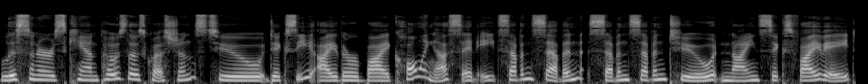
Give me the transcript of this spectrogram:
Listeners can pose those questions to Dixie either by calling us at 877 772 9658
